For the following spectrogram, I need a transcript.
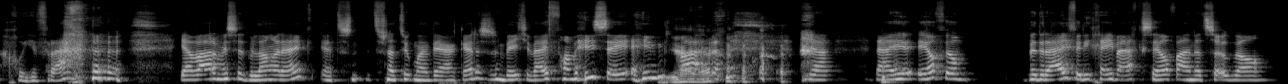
Goeie vraag. ja, waarom is het belangrijk? Het, is, het is natuurlijk mijn werk, hè? dus het is een beetje wij van WC1. Ja, maar, ja. ja, nou, he- heel veel bedrijven die geven eigenlijk zelf aan dat ze ook wel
